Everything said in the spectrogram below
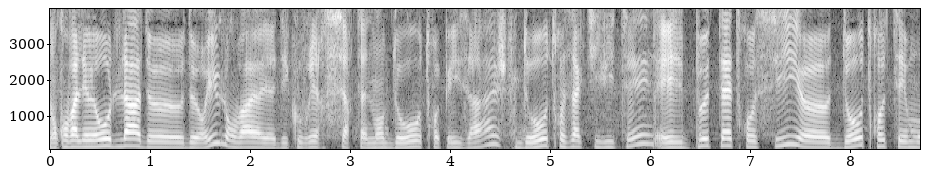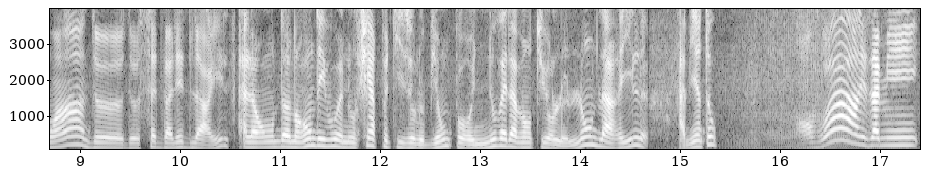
Donc on va aller au-delà de, de Rugle, on va découvrir certainement d'autres paysages, d'autres activités et peut-être aussi euh, d'autres témoins de, de cette vallée de la Rille. Alors on donne rendez-vous à nos chers petits holobions pour une nouvelle aventure le long de la Rille. À bientôt. Au revoir les amis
